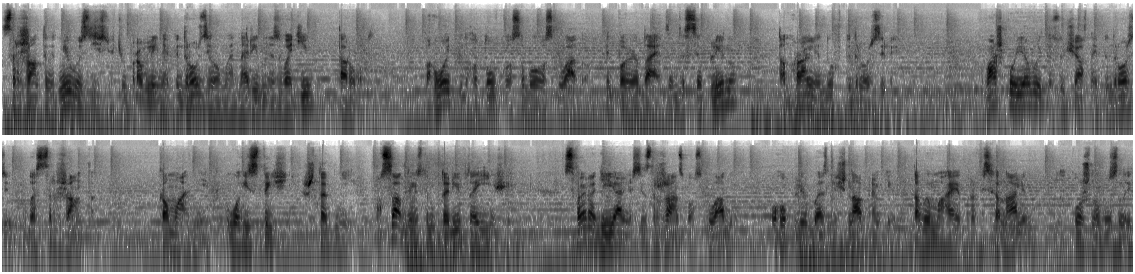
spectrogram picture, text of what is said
Сержанти вміло здійснюють управління підрозділами на рівні зватів та рот, проводять підготовку особового складу, відповідають за дисципліну та моральний дух в підрозділі. Важко уявити сучасний підрозділ без сержанта. Командні, логістичні, штабні, посади інструкторів та інші. Сфера діяльності сержантського складу охоплює безліч напрямків та вимагає професіоналів на кожному з них.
